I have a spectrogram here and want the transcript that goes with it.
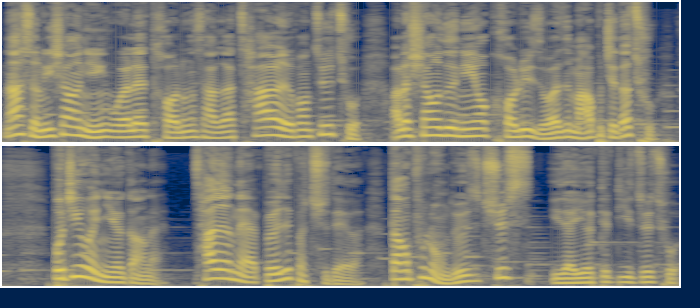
那城里向人还来讨论啥个差头帮专车，阿拉乡头人要考虑是勿是买部脚踏车。北京位人又讲了，差头呢必然不取代的，打破垄断是趋势。现在有滴滴专车，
